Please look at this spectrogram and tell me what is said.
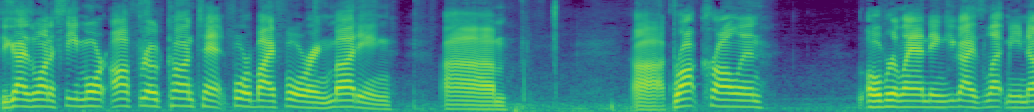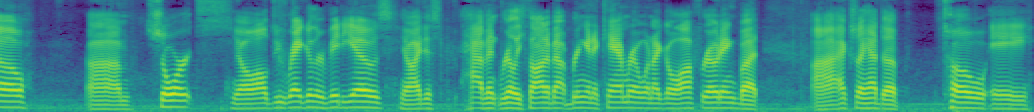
If you guys want to see more off-road content, 4x4ing, mudding, um, uh, rock crawling, overlanding, you guys let me know. Um, shorts, you know, I'll do regular videos. You know, I just haven't really thought about bringing a camera when I go off-roading, but I actually had to tow a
